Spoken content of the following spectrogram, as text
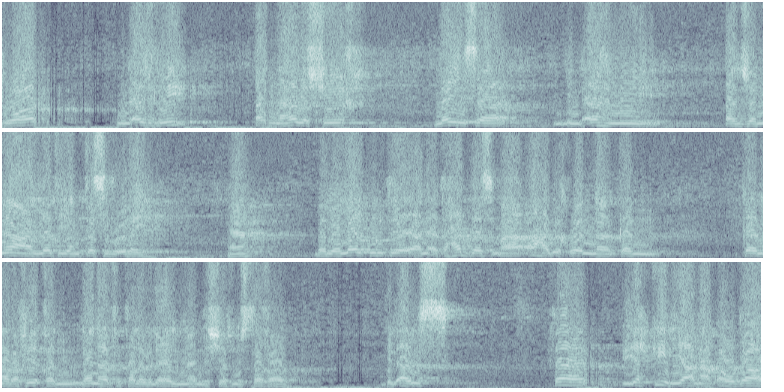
طوال من أجل أن هذا الشيخ ليس من أهل الجماعة التي ينتسب إليها. بل والله كنت يعني أتحدث مع أحد إخواننا كان كان رفيقا لنا في طلب العلم عند الشيخ مصطفى بالأمس فبيحكي لي يعني عن الأوضاع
